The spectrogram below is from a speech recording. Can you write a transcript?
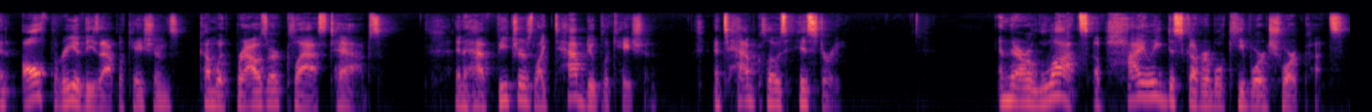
And all three of these applications come with browser class tabs and have features like tab duplication and tab close history. And there are lots of highly discoverable keyboard shortcuts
